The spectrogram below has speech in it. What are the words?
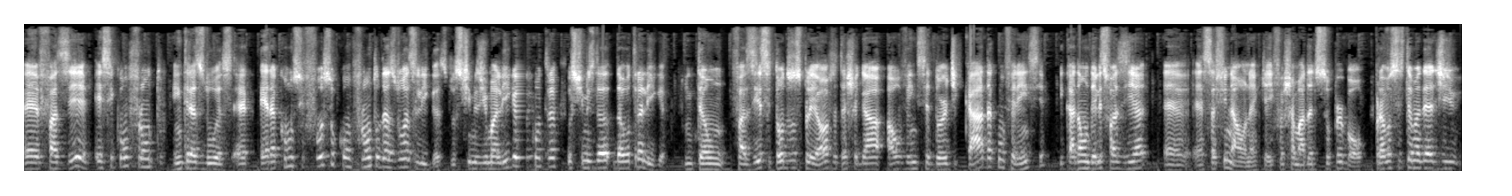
é, fazer esse confronto entre as duas. É, era como se fosse o confronto das duas ligas, dos times de uma liga contra os times da, da outra liga. Então fazia-se todos os playoffs até chegar chegar ao vencedor de cada conferência e cada um deles fazia é, essa final, né? Que aí foi chamada de Super Bowl. Para vocês terem uma ideia de,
